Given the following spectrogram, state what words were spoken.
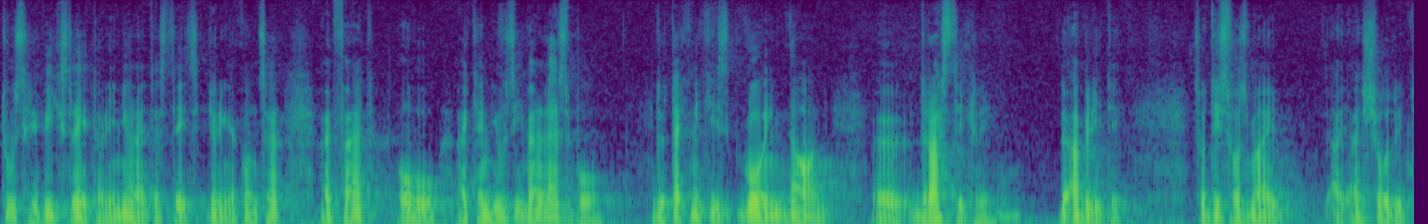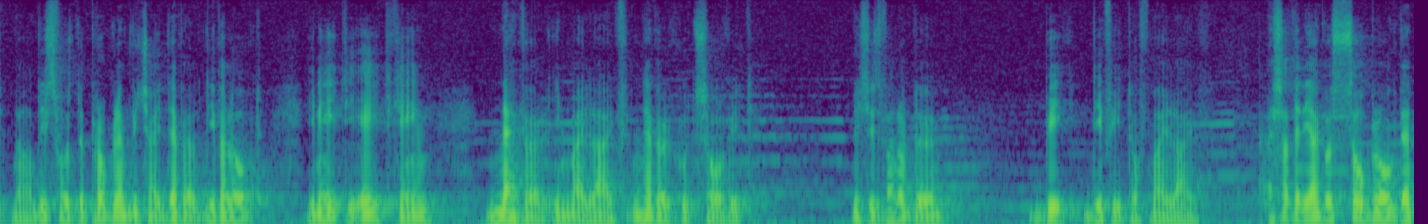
Two, three weeks later in United States during a concert, I felt, oh, I can use even less bow. The technique is going down uh, drastically, the ability. So this was my, I, I, showed it now. This was the problem which I devel developed. In 88 came, never in my life, never could solve it. This is one of the big defeat of my life. Suddenly I was so blocked that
